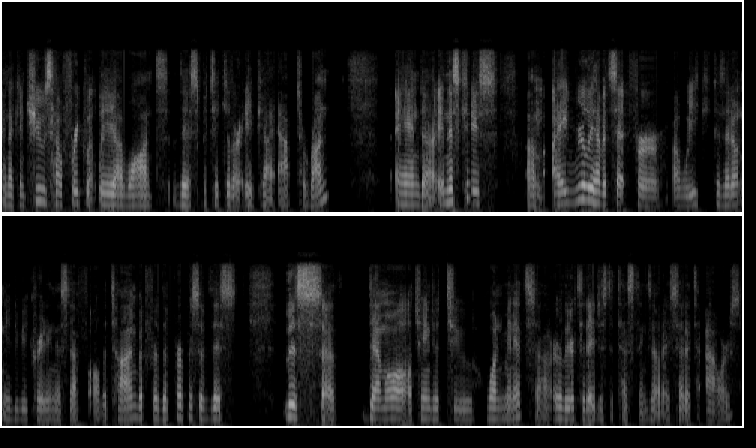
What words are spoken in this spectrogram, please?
and I can choose how frequently I want this particular API app to run. And uh, in this case, um, I really have it set for a week because I don't need to be creating this stuff all the time. But for the purpose of this this uh, demo, I'll change it to one minute. Uh, earlier today, just to test things out, I set it to hours.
